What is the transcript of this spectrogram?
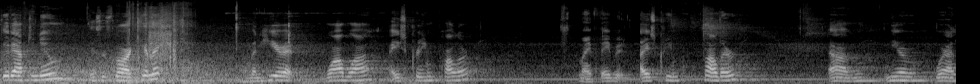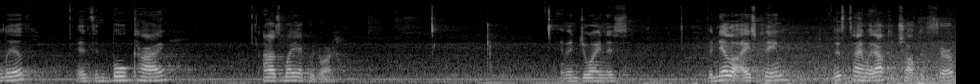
Good afternoon. This is Laura Kimmick. I'm here at Wawa Ice Cream Parlor, my favorite ice cream parlor um, near where I live. It's in Bull Kai, Azuay, Ecuador. I'm enjoying this vanilla ice cream, this time without the chocolate syrup.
